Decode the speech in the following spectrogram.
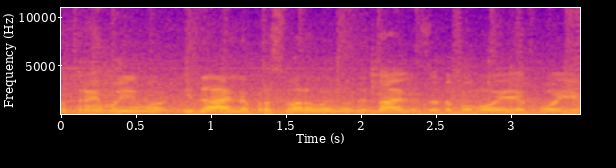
отримуємо ідеально просверлену деталь, за допомогою якої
